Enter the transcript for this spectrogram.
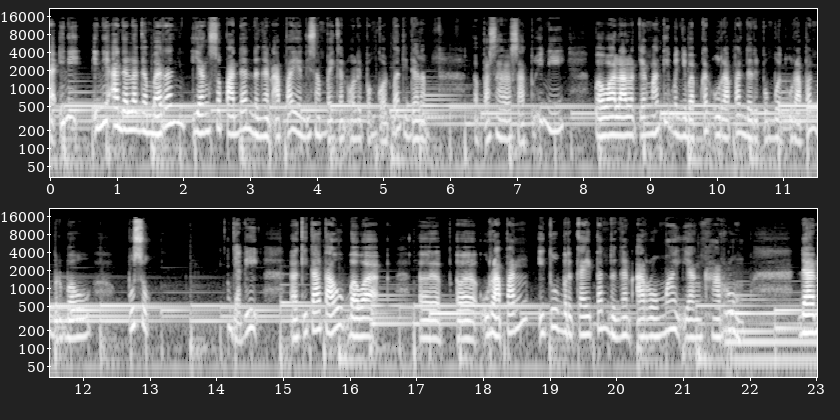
Nah, ini ini adalah gambaran yang sepadan dengan apa yang disampaikan oleh pengkhotbah di dalam uh, pasal satu ini bahwa lalat yang mati menyebabkan urapan dari pembuat urapan berbau busuk. Jadi eh, kita tahu bahwa uh, uh, urapan itu berkaitan dengan aroma yang harum dan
